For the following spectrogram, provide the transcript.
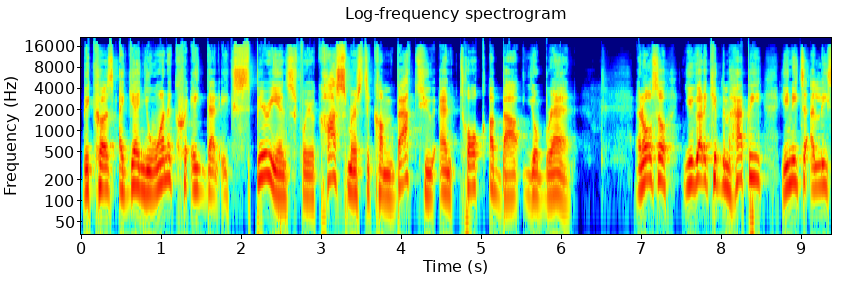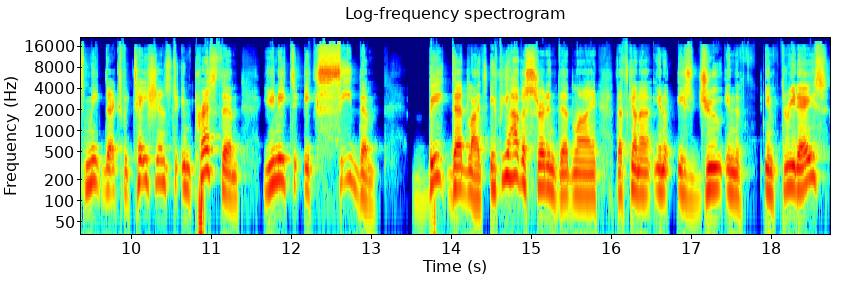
because again, you want to create that experience for your customers to come back to you and talk about your brand. And also, you got to keep them happy. You need to at least meet their expectations to impress them. You need to exceed them beat deadlines. If you have a certain deadline that's gonna, you know, is due in the in three days,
